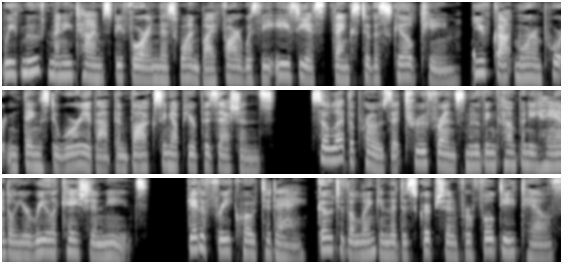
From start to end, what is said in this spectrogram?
We've moved many times before, and this one by far was the easiest thanks to the skilled team. You've got more important things to worry about than boxing up your possessions. So let the pros at True Friends Moving Company handle your relocation needs. Get a free quote today. Go to the link in the description for full details.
